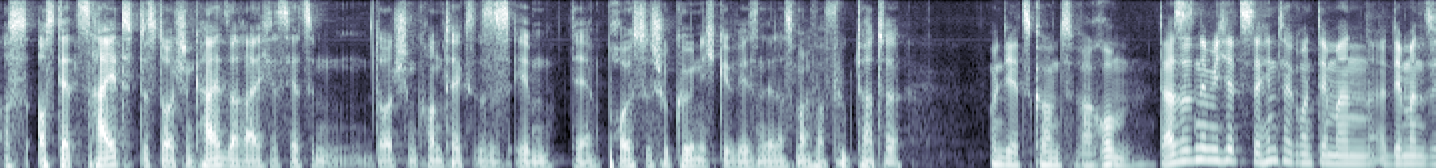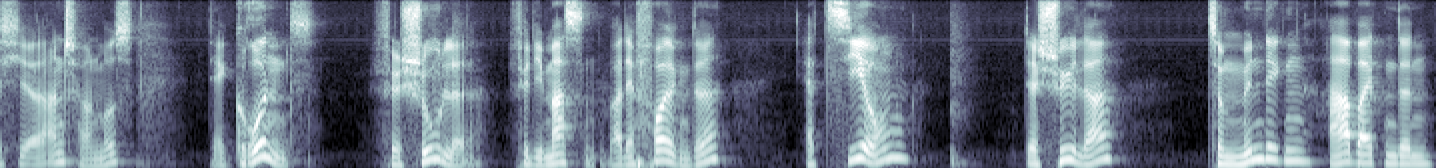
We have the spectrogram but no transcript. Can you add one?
aus, aus der Zeit des Deutschen Kaiserreiches, jetzt im deutschen Kontext, ist es eben der preußische König gewesen, der das mal verfügt hatte. Und jetzt kommt's, warum? Das ist nämlich jetzt der Hintergrund, den man, den man sich äh, anschauen muss. Der Grund für Schule, für die Massen, war der folgende: Erziehung der Schüler zum mündigen, arbeitenden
